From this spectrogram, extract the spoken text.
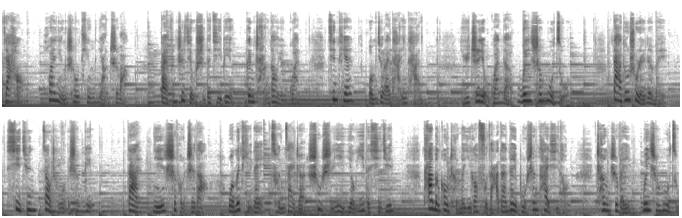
家好，欢迎收听养殖网。百分之九十的疾病跟肠道有关，今天我们就来谈一谈与之有关的微生物组。大多数人认为细菌造成我们生病，但您是否知道，我们体内存在着数十亿有益的细菌，它们构成了一个复杂的内部生态系统，称之为微生物组。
